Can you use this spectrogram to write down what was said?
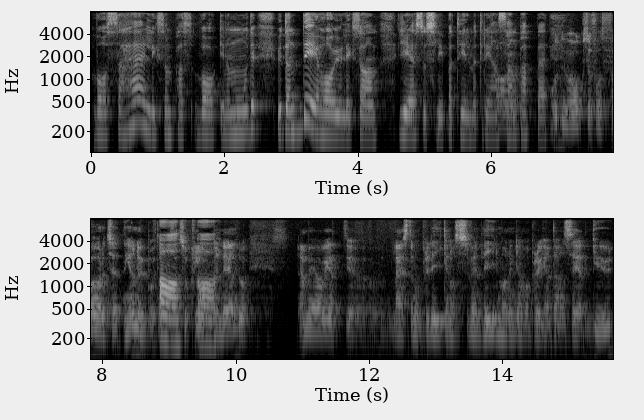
var så här liksom pass vaken och modig. Utan det har ju liksom Jesus slipat till med tre sandpapper. Och du har också fått förutsättningar nu på ett Ja, annat sätt såklart. ja. Men det är ändå... Ja, men jag vet, jag läste någon predikan av Sven Lidman, en gammal predikant, där han säger att Gud,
